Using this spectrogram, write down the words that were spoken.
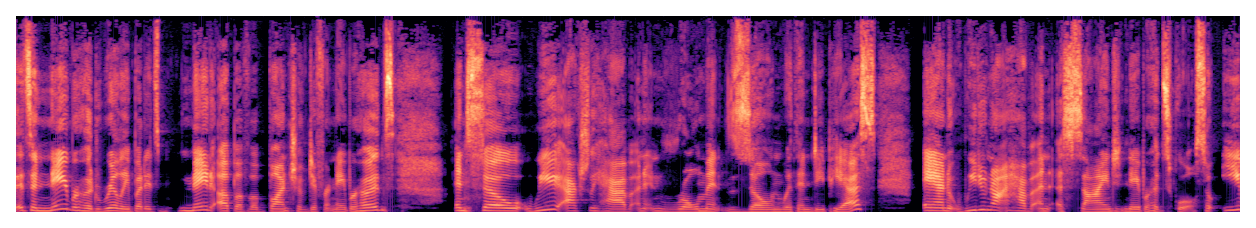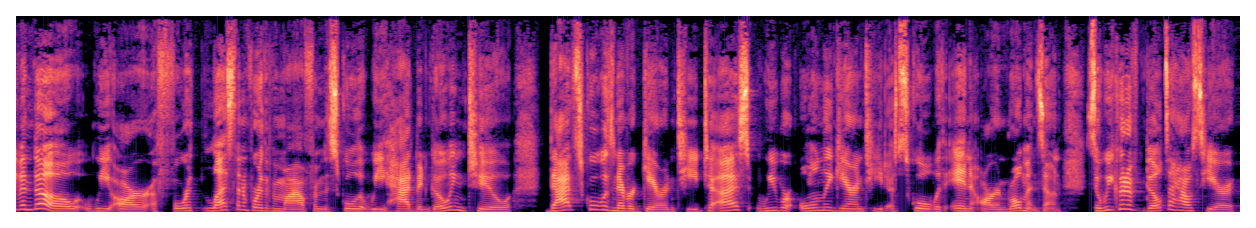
it's a neighborhood really, but it's made up of a bunch of different neighborhoods. And so we actually have an enrollment zone within DPS, and we do not have an assigned neighborhood school. So even though we are a fourth, less than a fourth of a mile from the school that we had been going to, that school was never guaranteed to us. We were only guaranteed a school within our enrollment zone. So we could have built a house here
